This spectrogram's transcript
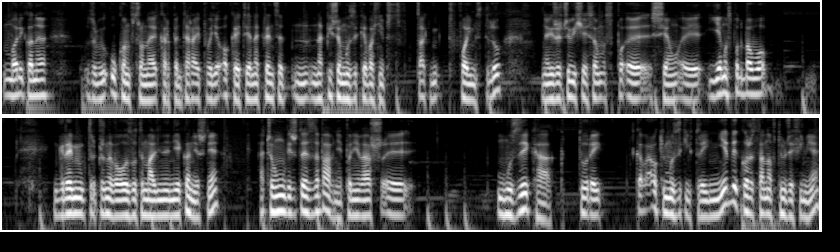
Morricone zrobił ukłon w stronę Carpentera i powiedział: OK, to ja nakręcę, napiszę muzykę właśnie w, takim twoim stylu. No i rzeczywiście są, się jemu spodobało. Gremium, które przyznawało Złote Maliny, niekoniecznie. A czemu mówię, że to jest zabawnie? Ponieważ muzyka, której, kawałki muzyki, której nie wykorzystano w tymże filmie,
